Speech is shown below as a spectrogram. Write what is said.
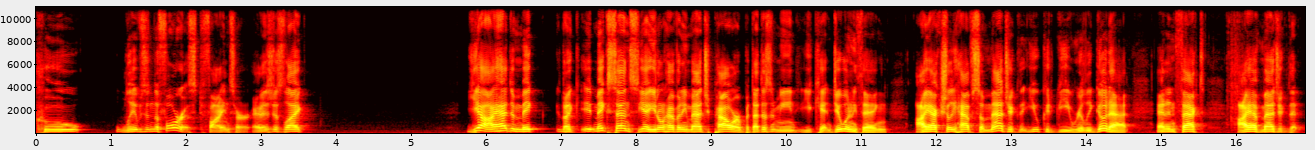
who lives in the forest, finds her and is just like, yeah, I had to make like it makes sense. Yeah, you don't have any magic power, but that doesn't mean you can't do anything. I actually have some magic that you could be really good at. And in fact, I have magic that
